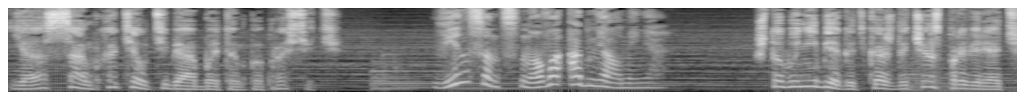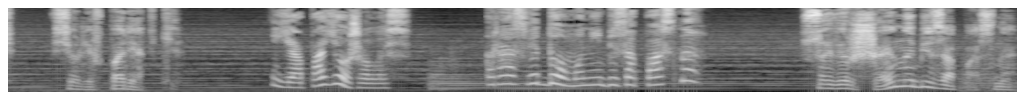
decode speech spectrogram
Я сам хотел тебя об этом попросить. Винсент снова обнял меня. Чтобы не бегать каждый час проверять, все ли в порядке. Я поежилась. Разве дома не безопасно? Совершенно безопасно.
